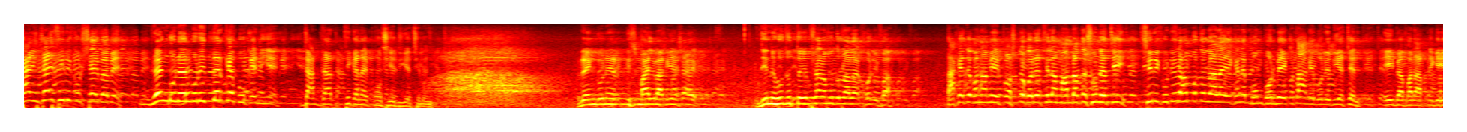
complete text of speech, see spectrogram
শাহিন করে সেইভাবে রেঙ্গুনের মুড়িদদেরকে বুকে নিয়ে যার যার ঠিকানায় পৌঁছিয়ে দিয়েছিলেন। রেঙ্গুনের ইসমাইল বাগিয়া সাহেব, যিনি হুজুর তৈব সারমতুল্লাহ খলিফা তাকে যখন আমি প্রশ্ন করেছিলাম, আমরা তো শুনেছি শ্রীকুটি রহমতুল্লাহ এখানে বোম পড়বে কথা আগে বলে দিয়েছেন। এই ব্যাপারে আপনি কি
